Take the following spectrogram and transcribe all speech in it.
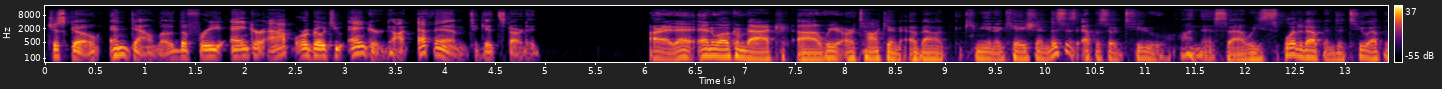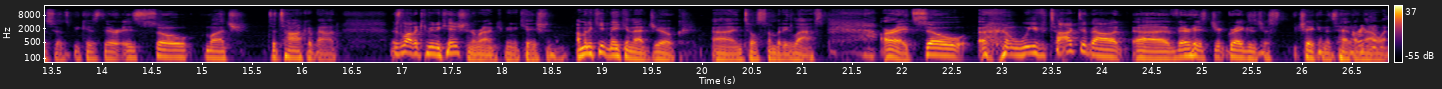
Just go and download the free Anchor app or go to anchor.fm to get started. All right, and welcome back. Uh, we are talking about communication. This is episode two on this. Uh, we split it up into two episodes because there is so much to talk about. There's a lot of communication around communication. I'm going to keep making that joke uh, until somebody laughs. All right, so we've talked about uh, various. Greg is just shaking his head on that one.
